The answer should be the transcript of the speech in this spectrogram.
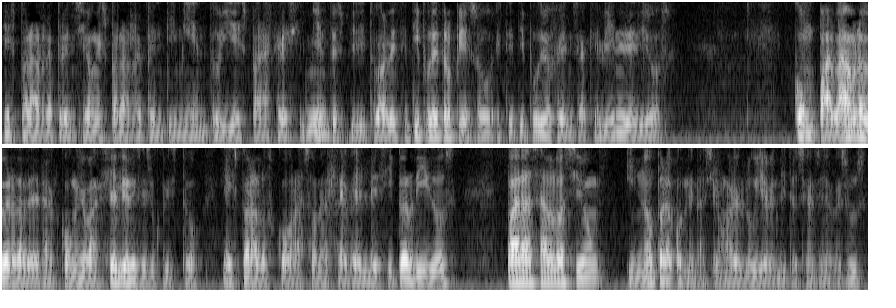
es para reprensión, es para arrepentimiento y es para crecimiento espiritual. Este tipo de tropiezo, este tipo de ofensa que viene de Dios, con palabra verdadera, con evangelio de Jesucristo, es para los corazones rebeldes y perdidos, para salvación y no para condenación. Aleluya, bendito sea el Señor Jesús.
